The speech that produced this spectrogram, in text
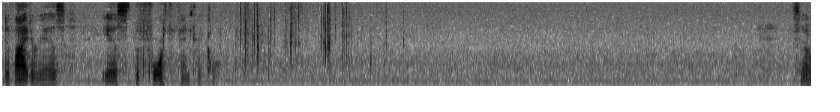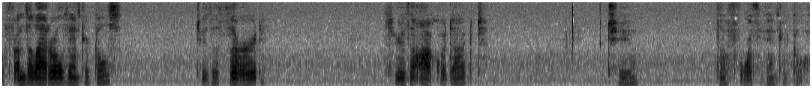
divider is, is the fourth ventricle. So from the lateral ventricles to the third, through the aqueduct, to the fourth ventricle,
